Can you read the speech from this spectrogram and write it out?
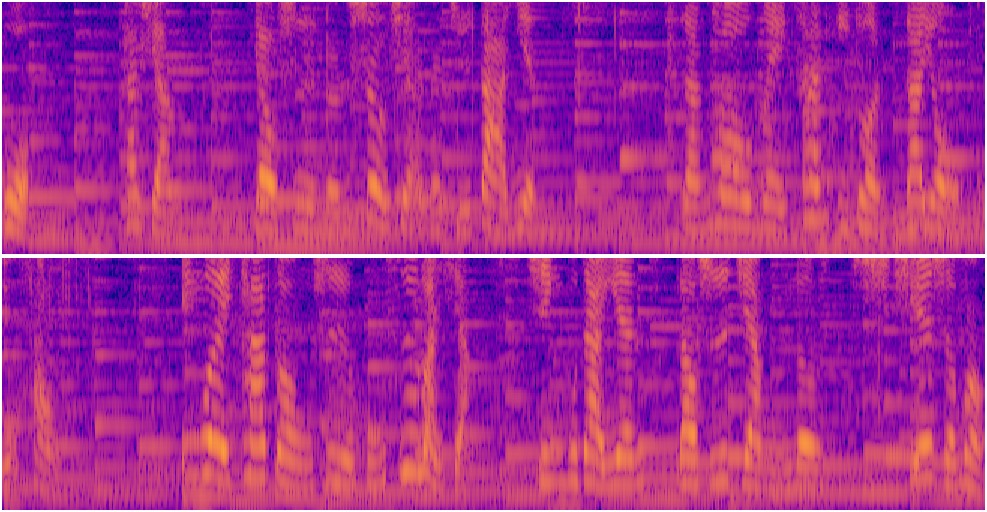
过，他想。要是能射下那只大雁，然后每餐一顿，该有多好！因为他总是胡思乱想，心不在焉。老师讲了些什么，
